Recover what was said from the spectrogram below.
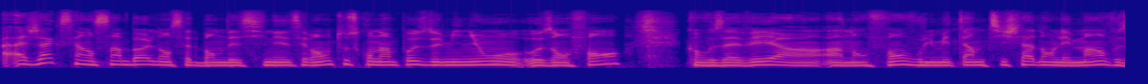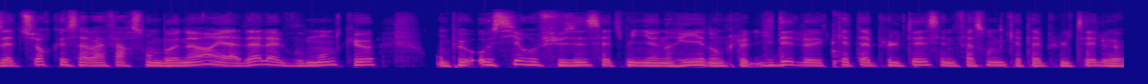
Ajax, c'est un symbole dans cette bande dessinée. C'est vraiment tout ce qu'on impose de mignon aux enfants. Quand vous avez un, un enfant, vous lui mettez un petit chat dans les mains, vous êtes sûr que ça va faire son bonheur. Et Adèle, elle vous montre que on peut aussi refuser cette mignonnerie. Et donc l'idée de le catapulter, c'est une façon de catapulter le,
